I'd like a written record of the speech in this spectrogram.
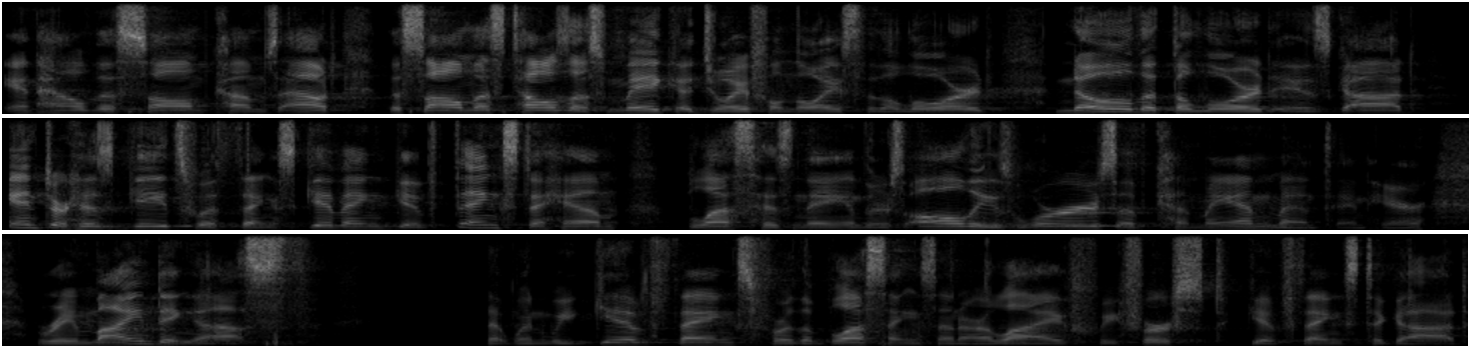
in how the psalm comes out. The psalmist tells us, Make a joyful noise to the Lord, know that the Lord is God. Enter his gates with thanksgiving, give thanks to him, bless his name. There's all these words of commandment in here, reminding us that when we give thanks for the blessings in our life, we first give thanks to God,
